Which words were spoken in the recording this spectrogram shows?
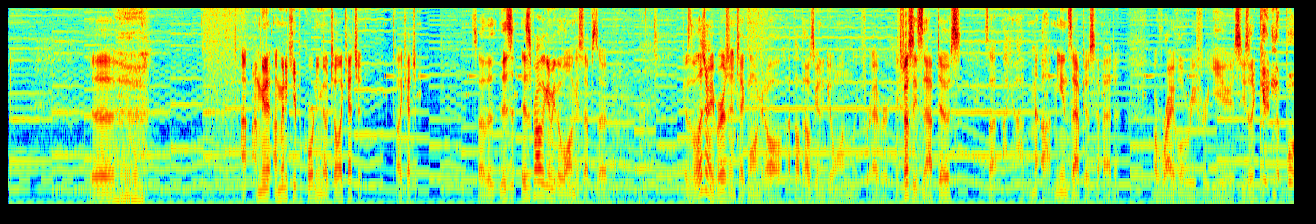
Yeah. Uh, I, I'm gonna I'm gonna keep recording though till I catch it. Till I catch it. So this, this is probably to be the longest episode. Because the Legendary Bears didn't take long at all. I thought that was going to go on, like, forever. Especially Zapdos. So, like, uh, me and Zapdos have had a, a, rivalry for years. He's like, get in the ball,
